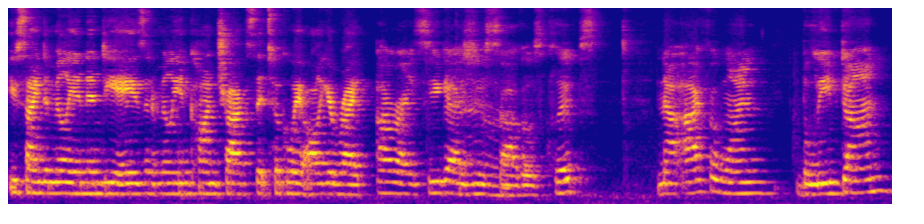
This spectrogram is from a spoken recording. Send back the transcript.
You signed a million NDAs and a million contracts that took away all your rights. All right, so you guys just mm. saw those clips. Now, I, for one, believe Dawn.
